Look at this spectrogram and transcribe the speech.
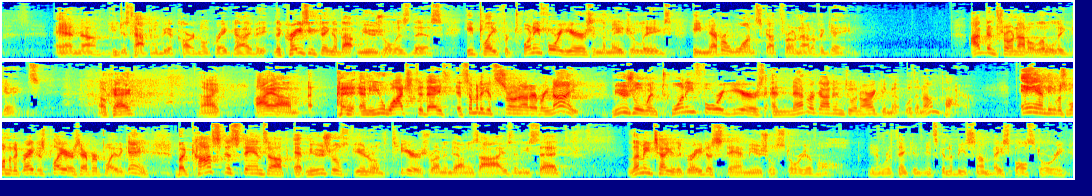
And um, he just happened to be a Cardinal, great guy. But the crazy thing about Musial is this. He played for 24 years in the major leagues. He never once got thrown out of a game. I've been thrown out of little league games. Okay? All right? I, um, I mean, you watch today, if somebody gets thrown out every night, Musial went 24 years and never got into an argument with an umpire. And he was one of the greatest players ever play the game. But Costas stands up at Musial's funeral, tears running down his eyes, and he said, let me tell you the greatest Stan Musial story of all. You know, we're thinking it's going to be some baseball story.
